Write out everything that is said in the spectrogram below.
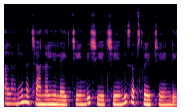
అలానే నా ఛానల్ని లైక్ చేయండి షేర్ చేయండి సబ్స్క్రైబ్ చేయండి.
